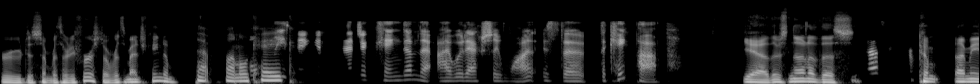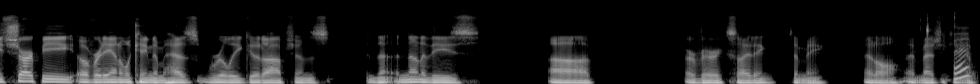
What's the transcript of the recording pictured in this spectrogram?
through December 31st over at the Magic Kingdom. that funnel Only cake. thing in Magic Kingdom that I would actually want is the the cake pop. Yeah, there's none of this. Com- I mean, Sharpie over at Animal Kingdom has really good options. N- None of these uh, are very exciting to me at all at Magic That Kingdom.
